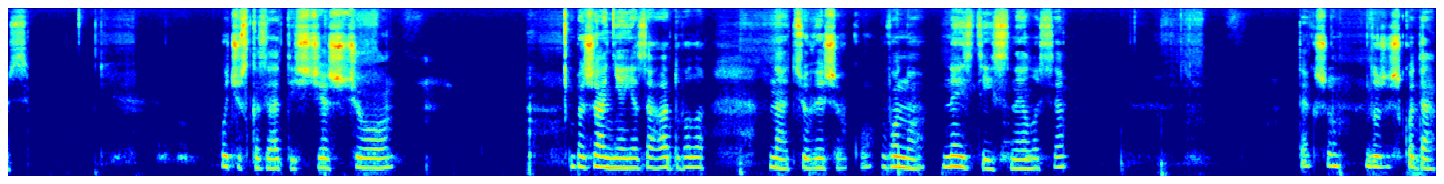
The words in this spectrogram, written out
Ось. Хочу сказати ще, що бажання я загадувала на цю вишивку, воно не здійснилося. Так що дуже шкода.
